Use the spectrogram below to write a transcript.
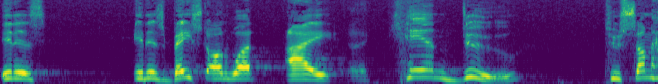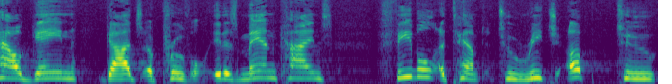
It is, it is based on what I uh, can do to somehow gain God's approval. It is mankind's feeble attempt to reach up to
